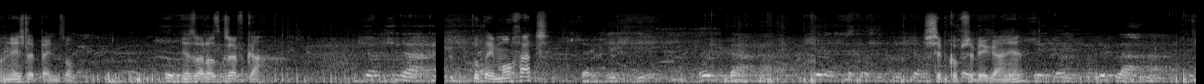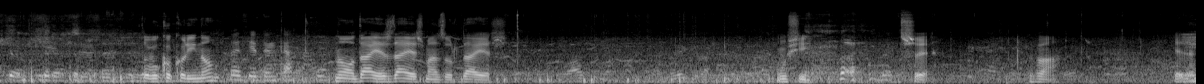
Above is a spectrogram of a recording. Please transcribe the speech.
No nieźle pędzą. Niezła rozgrzewka. Tutaj mochacz. Szybko przebieganie. To był Kokolino? To jest jedynka. No, dajesz, dajesz, Mazur, dajesz. Musi. Trzy, dwa, jeden.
